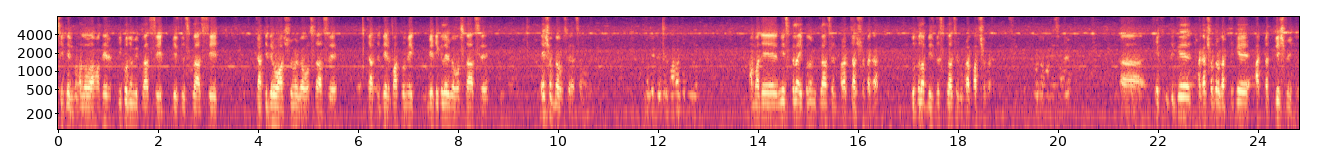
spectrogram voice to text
সিটের ভালো, আমাদের economy class seat business class seat যাত্রীদের ওয়াশরুমের ব্যবস্থা আছে, যাত্রীদের প্রাথমিক মেডিকেলের ব্যবস্থা আছে, এইসব ব্যবস্থা আছে আমাদের আমাদের নিচতলা ইকোনমি ক্লাসের ভাড়া চারশো টাকা, দোতলা বিজনেস ক্লাসের ভাড়া পাঁচশো টাকা এখান থেকে ঢাকা সদরঘাট থেকে আটটা ত্রিশ মিনিটে।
